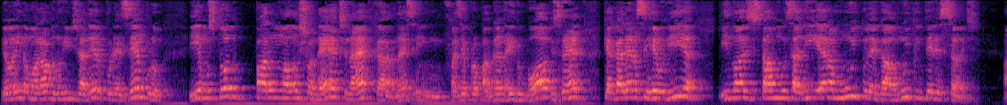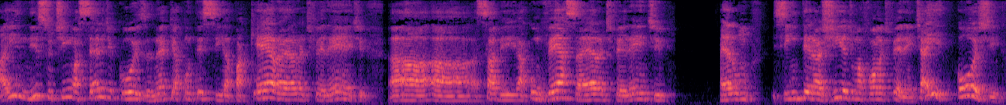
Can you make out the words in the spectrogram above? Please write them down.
Eu ainda morava no Rio de Janeiro, por exemplo, íamos todos para uma lanchonete na época, né? Sem fazer propaganda aí do Bob's, né? Que a galera se reunia e nós estávamos ali era muito legal, muito interessante. Aí nisso tinha uma série de coisas né, que acontecia. A paquera era diferente, a, a, sabe, a conversa era diferente, era um, se interagia de uma forma diferente. Aí, hoje,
